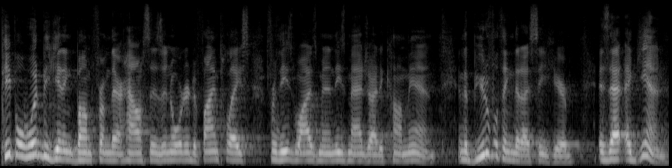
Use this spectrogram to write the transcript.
People would be getting bumped from their houses in order to find place for these wise men and these magi to come in. And the beautiful thing that I see here is that, again,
